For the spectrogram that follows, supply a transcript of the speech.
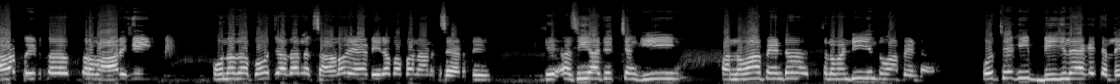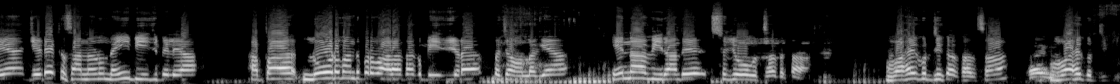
ਹਰ ਪੀੜਤ ਪਰਿਵਾਰ ਹੀ ਉਹਨਾਂ ਦਾ ਬਹੁਤ ਜ਼ਿਆਦਾ ਨੁਕਸਾਨ ਹੋਇਆ ਡੇਰਾ ਬਾਬਾ ਨਾਨਕ ਸਾਈਡ ਤੇ। ਤੇ ਅਸੀਂ ਅੱਜ ਚੰਗੀ ਪਨਵਾ ਪਿੰਡ, ਤਲਵੰਡੀ ਹਿੰਦਵਾ ਪਿੰਡ, ਉੱਥੇ ਕੀ ਬੀਜ ਲੈ ਕੇ ਚੱਲੇ ਆ ਜਿਹੜੇ ਕਿਸਾਨਾਂ ਨੂੰ ਨਹੀਂ ਬੀਜ ਮਿਲਿਆ, ਆਪਾਂ ਲੋੜਵੰਦ ਪਰਿਵਾਰਾਂ ਤੱਕ ਬੀਜ ਜਿਹੜਾ ਪਹੁੰਚਾਉਣ ਲੱਗੇ ਆ ਇਹਨਾਂ ਵੀਰਾਂ ਦੇ ਸਹਿਯੋਗ ਸਦਕਾ। ਵਾਹਿਗੁਰੂ ਜੀ ਕਾ ਖਾਲਸਾ ਵਾਹਿਗੁਰੂ ਜੀ ਕੀ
